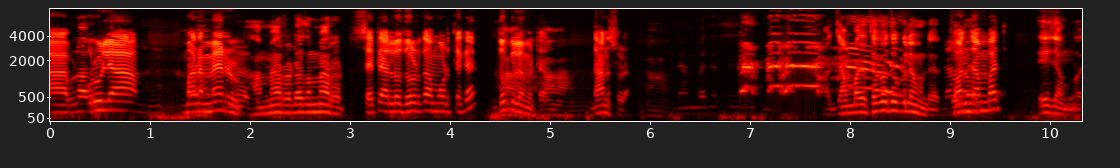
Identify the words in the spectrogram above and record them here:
আর পুরুলিয়া মানে মেন রুট হ্যাঁ মেন রোড একদম মেন রোড সেটা লুধুড়কা মোড় থেকে দু হ্যাঁ, কিলোমিটার হ্যাঁ, ধানসুড়া। হ্যাঁ। আর থেকেও দু কিলোমিটার। কোন জামবাদ এই জৈনগর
